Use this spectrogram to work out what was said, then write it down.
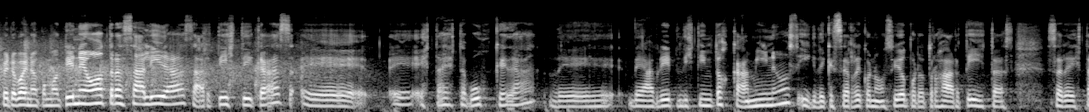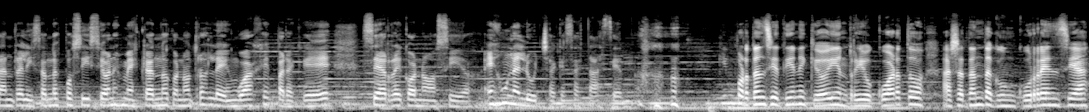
Pero bueno, como tiene otras salidas artísticas, eh, eh, está esta búsqueda de, abrir distintos caminos y de que sea reconocido por otros artistas. Se están realizando exposiciones mezclando con otros lenguajes para que sea reconocido. Es una lucha que se está haciendo. ¿Qué importancia tiene que hoy en Río Cuarto haya tanta concurrencia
